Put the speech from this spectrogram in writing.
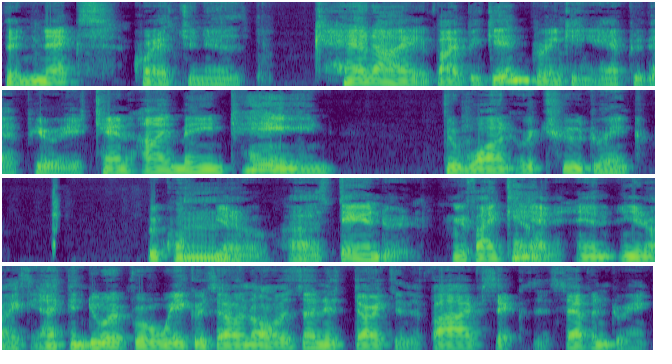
the next question is can I, if I begin drinking after that period, can I maintain the one or two drink, mm. you know, uh, standard? If I can, yeah. and you know, I, I can do it for a week or so, and all of a sudden it starts in the five, six, and seven drink.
